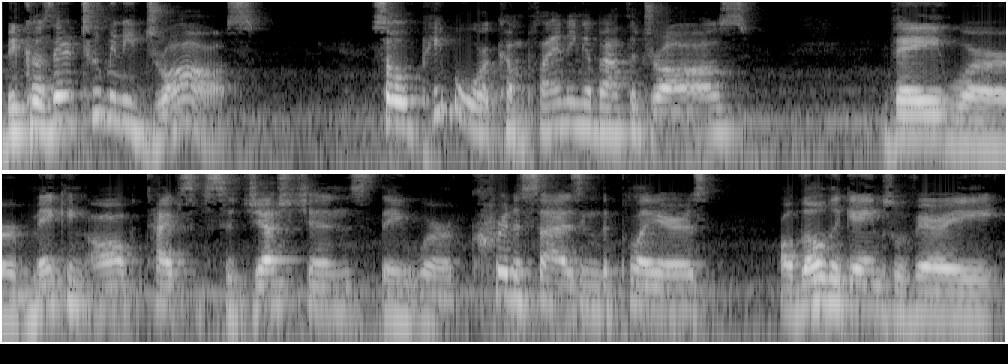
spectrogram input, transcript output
because there are too many draws. So people were complaining about the draws. They were making all types of suggestions. They were criticizing the players. Although the games were very,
